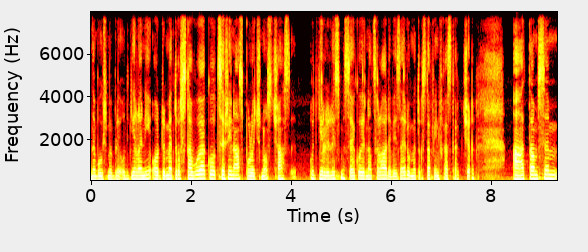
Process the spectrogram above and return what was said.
nebo už jsme byli odděleni od metrostavu jako ceřiná společnost, čas, oddělili jsme se jako jedna celá divize do Metrostav Infrastructure a tam jsem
